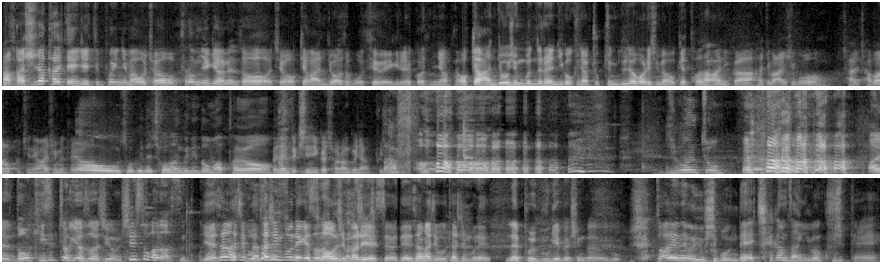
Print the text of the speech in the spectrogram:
아까 시작할 때 이제 투포이님하고 저하고 pull up 얘기하면서 제가 어깨가 안 좋아서 못해요 얘기를 했거든요. 어깨 안 좋으신 분들은 이거 그냥 쭉쭉 늘려버리시면 어깨 더 상하니까 하지 마시고 잘 잡아놓고 진행하시면 돼요. 어우 저 근데 전완근이 너무 아파요. 전현득 씨니까 전완근이 아프죠. 이건 좀 아 너무 기습적이어서 지금 실소가 나왔습니다. 예상하지 못하신 분에게서 나오신 말이었어요. 예상하지 못하신 분의 래플 무게 몇인가요? 이거 써 있는 건 65인데 체감상 이건 90대.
